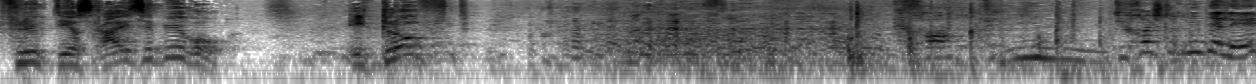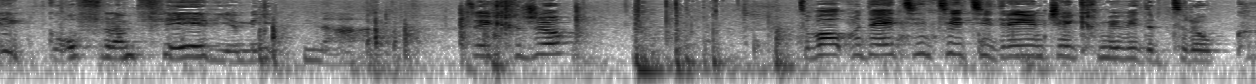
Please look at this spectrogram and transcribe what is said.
fliegt Ihr das Reisebüro. In die Luft. Katrin, du kannst doch nicht einen leeren Koffer am Ferien mitnehmen. Sicher schon. Sobald wir dort sind, sitze ich drin und schicke mich wieder zurück.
